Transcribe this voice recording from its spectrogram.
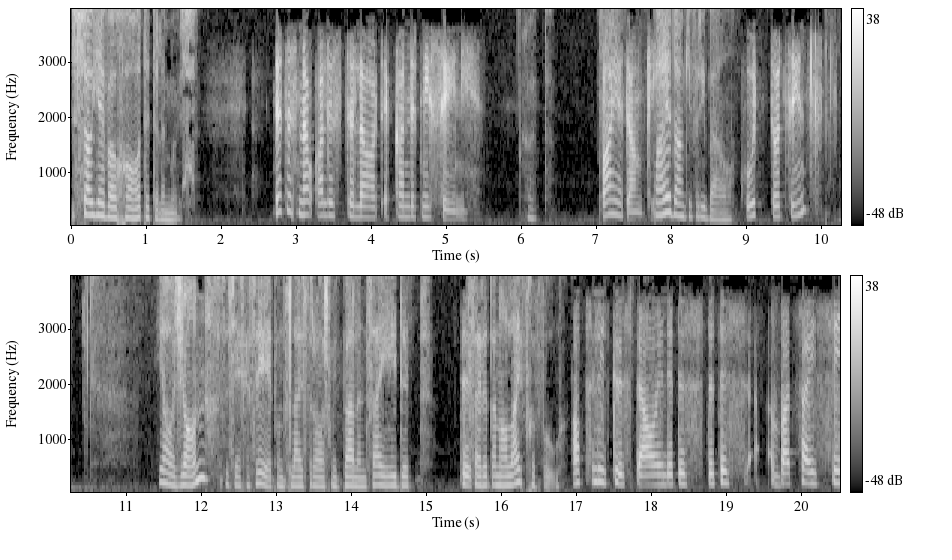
Sou jy wou gehad het hulle moes? Dit is nou alles te laat. Ek kan dit nie sê nie. Goed. Baie dankie. Baie dankie vir die bel. Goed, totsiens. Ja, Jean, soos jy gesê het, ons luisteraars moet bel en sê hy het dit Dis, sy het dit aan haar lyf gevoel. Absoluut Christel en dit is dit is wat sy sê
